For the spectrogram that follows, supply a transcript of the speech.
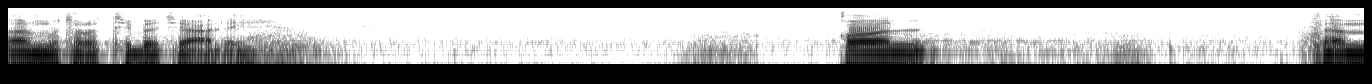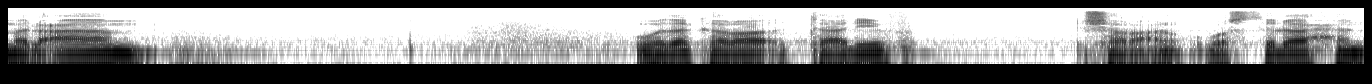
المترتبة عليه. قال فأما العام وذكر التعريف شرعا واصطلاحا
